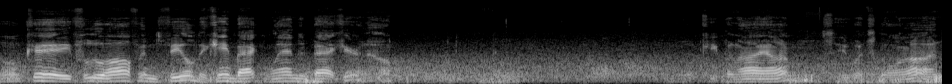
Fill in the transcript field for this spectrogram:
Okay, flew off in the field. They came back and landed back here now. We'll keep an eye on them, see what's going on.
